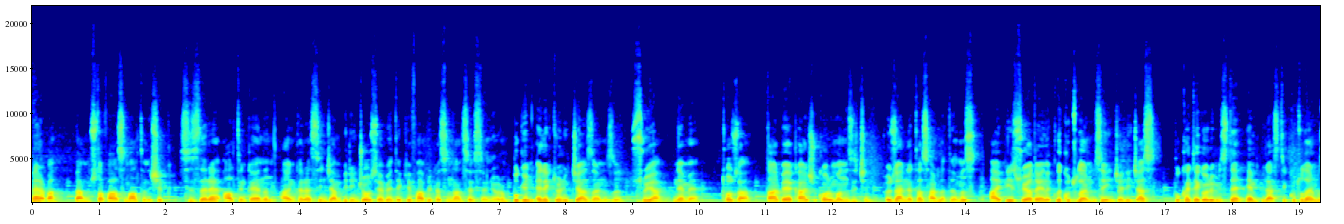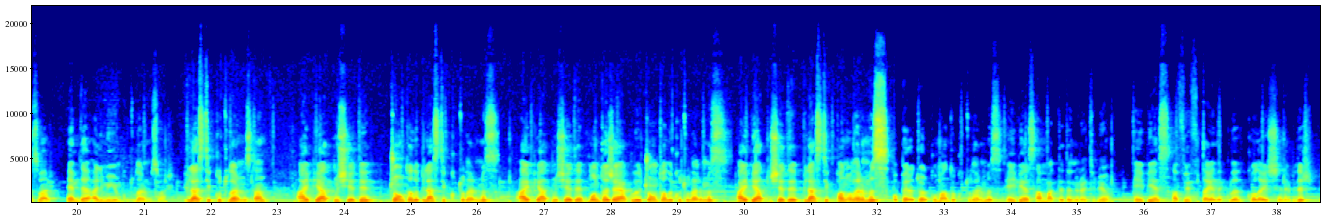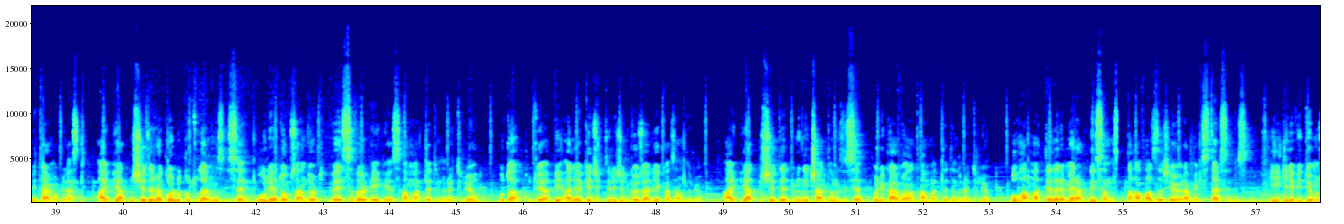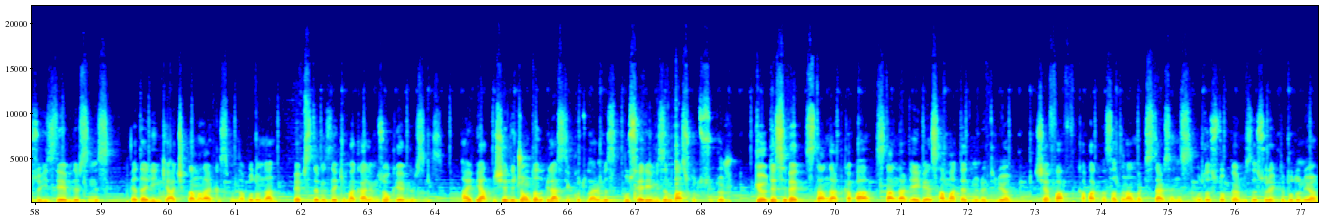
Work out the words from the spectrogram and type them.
Merhaba, ben Mustafa Asım Altınışık. Sizlere Altınkaya'nın Ankara Sincan 1. OSB'deki fabrikasından sesleniyorum. Bugün elektronik cihazlarınızı suya, neme, toza, darbeye karşı korumanız için özenle tasarladığımız IP suya dayanıklı kutularımızı inceleyeceğiz. Bu kategorimizde hem plastik kutularımız var hem de alüminyum kutularımız var. Plastik kutularımızdan IP67 contalı plastik kutularımız, IP67 montaj ayaklı contalı kutularımız, IP67 plastik panolarımız, operatör kumanda kutularımız ABS ham maddeden üretiliyor. ABS hafif, dayanıklı, kolay işlenebilir bir termoplastik. IP67 rakorlu kutularımız ise UL94 V0 ABS ham maddeden üretiliyor. Bu da kutuya bir alev geciktiricilik özelliği kazandırıyor. IP67 mini çantamız ise polikarbonat ham maddeden üretiliyor. Bu ham maddelere meraklıysanız, daha fazla şey öğrenmek isterseniz ilgili videomuzu izleyebilirsiniz ya da linki açıklamalar kısmında bulunan web sitemizdeki makalemizi okuyabilirsiniz. IP67 contalı plastik kutularımız bu serimizin baz kutusudur. Gövdesi ve standart kapağı standart ABS ham maddeden üretiliyor. Şeffaf kapakla satın almak isterseniz o da stoklarımızda sürekli bulunuyor.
